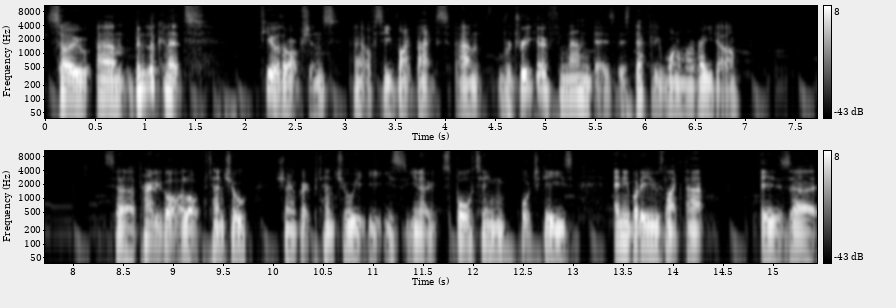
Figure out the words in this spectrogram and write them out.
So, um, been looking at a few other options. Uh, obviously, right backs. Um, Rodrigo Fernandez is definitely one on my radar. He's uh, apparently got a lot of potential, showing great potential. He, he's, you know, sporting, Portuguese. Anybody who's like that is uh,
